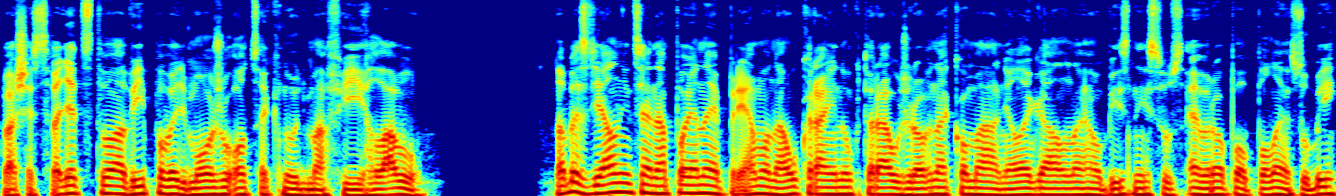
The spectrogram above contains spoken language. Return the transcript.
Vaše svedectvo a výpoveď môžu odseknúť mafii hlavu. No bez diálnice napojené priamo na Ukrajinu, ktorá už rovnako má nelegálneho biznisu s Európou plné zuby,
